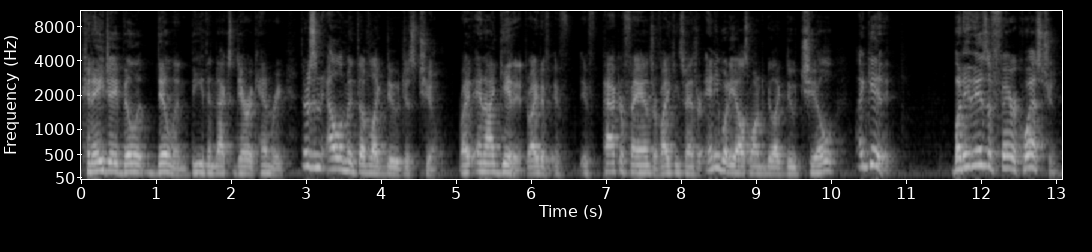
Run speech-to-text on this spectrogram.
can AJ Dillon be the next Derrick Henry? There's an element of like, dude, just chill, right? And I get it, right? If if if Packer fans or Vikings fans or anybody else wanted to be like, dude, chill, I get it. But it is a fair question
